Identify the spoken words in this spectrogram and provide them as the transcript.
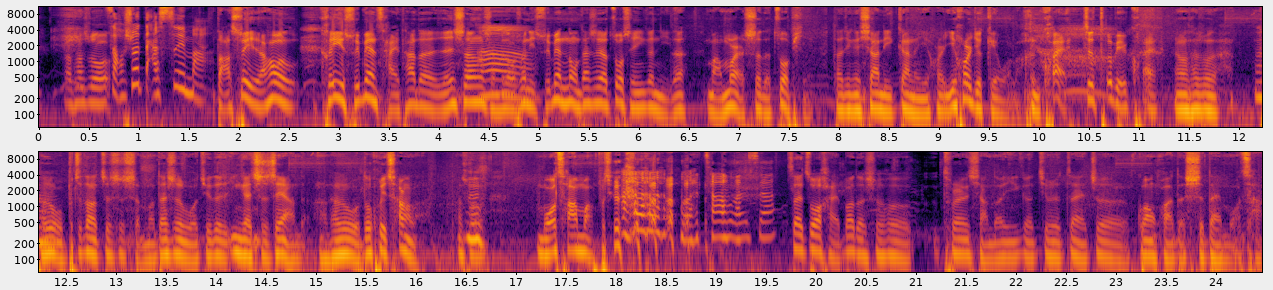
那他说早说打碎嘛。打碎，然后可以随便踩他的人生什么的。啊我说你随便弄，但是要做成一个你的马穆尔式的作品。他就跟夏利干了一会儿，一会儿就给我了，很快，就特别快。然后他说，他说我不知道这是什么，但是我觉得应该是这样的啊。他说我都会唱了。他说嗯摩擦嘛，不就摩擦 摩擦！在做海报的时候，突然想到一个，就是在这光滑的时代摩擦，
